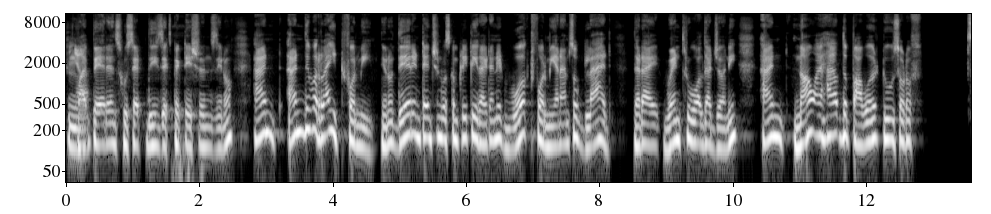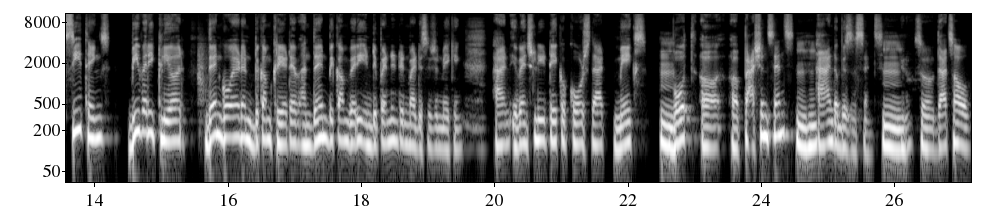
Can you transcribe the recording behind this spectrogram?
Yeah. my parents who set these expectations, you know, and and they were right for me. You know, their intention was completely right and it worked for me. And I'm so glad that I went through all that journey. And now I have the power to sort of see things, be very clear, then go ahead and become creative and then become very independent in my decision making and eventually take a course that makes Mm. both uh, a passion sense Mhm. and a business sense. Mm. You know, so that's how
